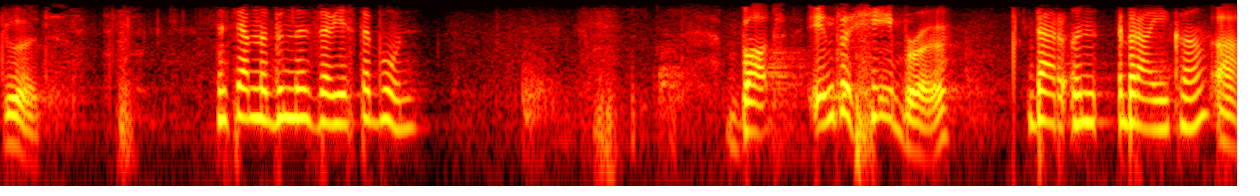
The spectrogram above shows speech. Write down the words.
good. Înseamnă Dumnezeu este bun. But in the Hebrew, Dar în ebraică uh,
